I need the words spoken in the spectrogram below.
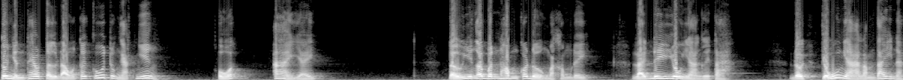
Tôi nhìn theo từ đầu tới cuối tôi ngạc nhiên. Ủa, ai vậy? Tự nhiên ở bên hông có đường mà không đi, lại đi vô nhà người ta. Rồi chủ nhà nằm đây nè,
